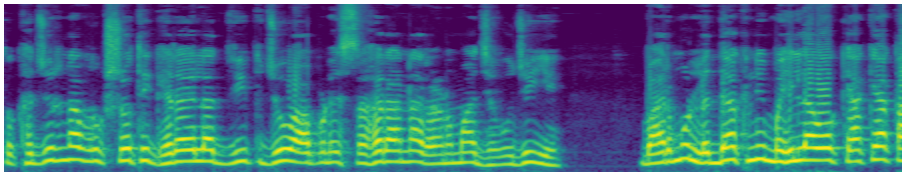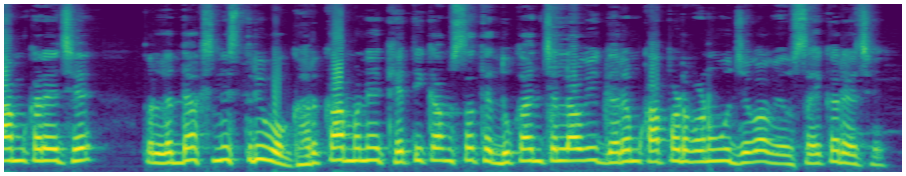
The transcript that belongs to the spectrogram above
તો ખજૂરના વૃક્ષોથી ઘેરાયેલા દ્વીપ જોવા આપણે સહરાના રણમાં જવું જોઈએ. બારમું, લદ્દાખની મહિલાઓ ક્યાં ક્યાં કામ કરે છે? તો લદ્દાખની સ્ત્રીઓ ઘરકામ અને ખેતીકામ સાથે દુકાન ચલાવી ગરમ કાપડ વણવું જેવા વ્યવસાય કરે છે.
